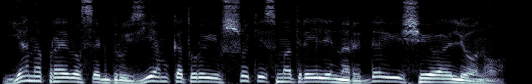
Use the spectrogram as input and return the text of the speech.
Я направился к друзьям, которые в шоке смотрели на рыдающую Алену.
